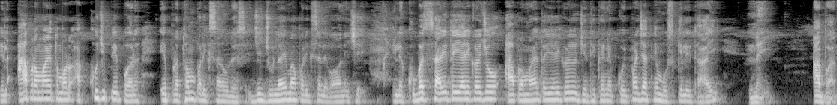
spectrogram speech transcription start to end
એટલે આ પ્રમાણે તમારું આખું જ પેપર એ પ્રથમ પરીક્ષાનું રહેશે, જે જુલાઈમાં પરીક્ષા લેવાની છે. એટલે ખૂબ જ સારી તૈયારી કરજો, આ પ્રમાણે તૈયારી કરજો, જેથી કરીને કોઈ પણ જાતની મુશ્કેલી થાય નહીં. આભાર.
